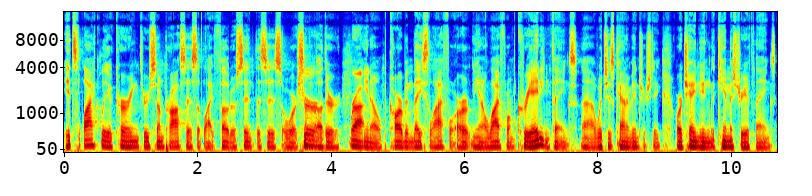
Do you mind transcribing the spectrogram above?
it's likely occurring through some process of like photosynthesis or some other, Right. you know, carbon-based life or you know life form creating things, uh, which is kind of interesting, or changing the chemistry of things.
